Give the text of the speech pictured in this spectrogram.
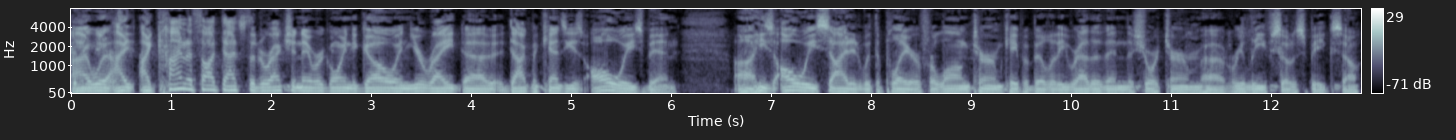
I would. sure. I, I kind of thought that's the direction they were going to go, and you're right. Uh, Doc McKenzie has always been. Uh, he's always sided with the player for long term capability rather than the short term uh, relief, so to speak. So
